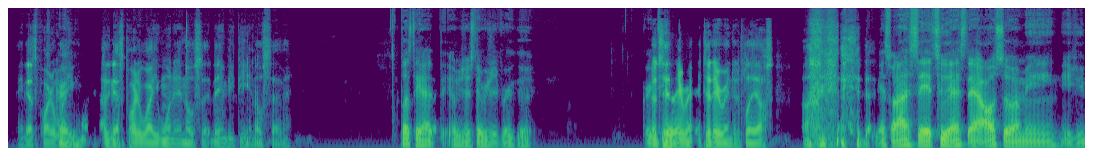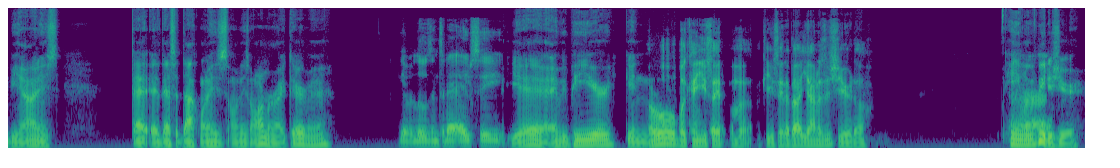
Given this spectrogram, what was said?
I think that's part of why he Crazy. I think that's part of why he wanted in 07, the MVP in 07. Plus, they had it was just they were just very good. Great. Until team. they ran, until they ran to the playoffs. That- That's what I said too. That's that. Also, I mean, if you be honest, that that's a dock on his on his armor right there, man. You ever losing to that AC? Yeah, MVP year getting oh, but can you say uh, can you say that about Giannis this year though? he ain't MVP this year.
